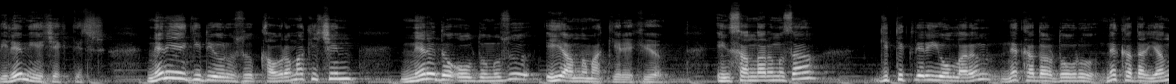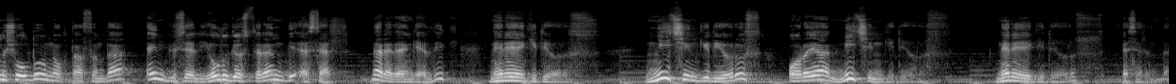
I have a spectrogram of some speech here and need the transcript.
bilemeyecektir. Nereye gidiyoruzu kavramak için nerede olduğumuzu iyi anlamak gerekiyor. İnsanlarımıza gittikleri yolların ne kadar doğru, ne kadar yanlış olduğu noktasında en güzel yolu gösteren bir eser. Nereden geldik? Nereye gidiyoruz? Niçin gidiyoruz? Oraya niçin gidiyoruz? Nereye gidiyoruz? Eserinde.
